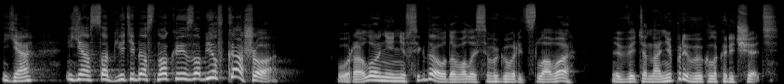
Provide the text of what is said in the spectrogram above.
Я... я собью тебя с ног и забью в кашу!» У Ролонии не всегда удавалось выговорить слова, ведь она не привыкла кричать.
